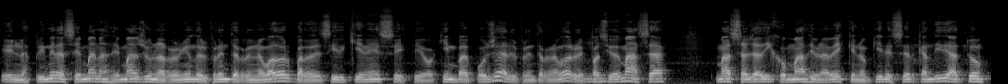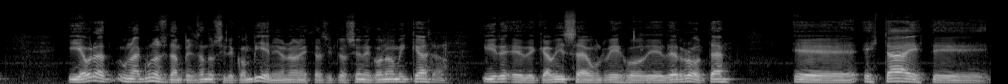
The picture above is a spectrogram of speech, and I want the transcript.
en las primeras semanas de mayo una reunión del Frente Renovador para decir quién es este, o a quién va a apoyar el Frente Renovador, el espacio de Massa. Massa ya dijo más de una vez que no quiere ser candidato. Y ahora algunos están pensando si le conviene o no en esta situación económica ir eh, de cabeza a un riesgo de derrota. Eh, está este,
